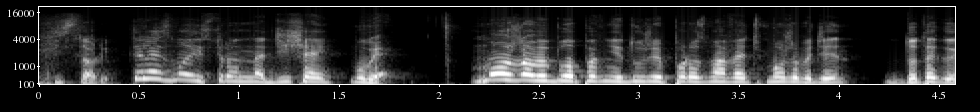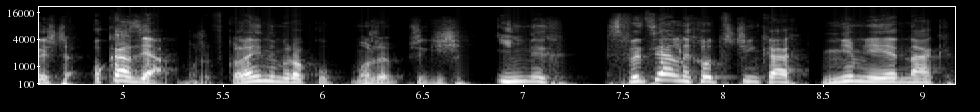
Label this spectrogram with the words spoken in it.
historii. Tyle z mojej strony na dzisiaj. Mówię, można by było pewnie dłużej porozmawiać, może będzie do tego jeszcze okazja, może w kolejnym roku, może przy jakichś innych specjalnych odcinkach. Niemniej jednak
